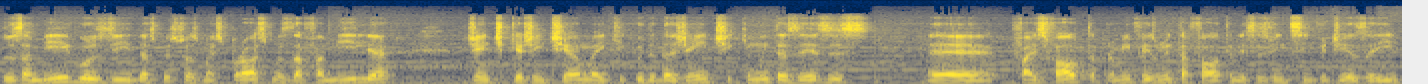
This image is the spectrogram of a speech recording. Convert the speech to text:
dos amigos e das pessoas mais próximas, da família, gente que a gente ama e que cuida da gente, que muitas vezes é, faz falta. Para mim fez muita falta nesses 25 dias aí.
